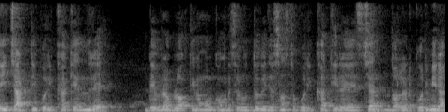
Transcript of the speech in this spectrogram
এই চারটি পরীক্ষা কেন্দ্রে ডেবরা ব্লক তৃণমূল কংগ্রেসের উদ্যোগে যে সমস্ত পরীক্ষার্থীরা এসছেন, দলের কর্মীরা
